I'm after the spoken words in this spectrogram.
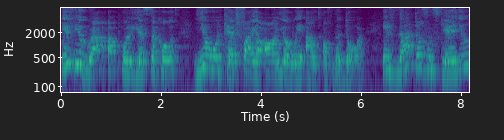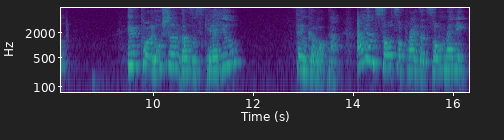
If you grab a polyester coat, you would catch fire on your way out of the door. If that doesn't scare you, if pollution doesn't scare you, think about that. I am so surprised that so many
